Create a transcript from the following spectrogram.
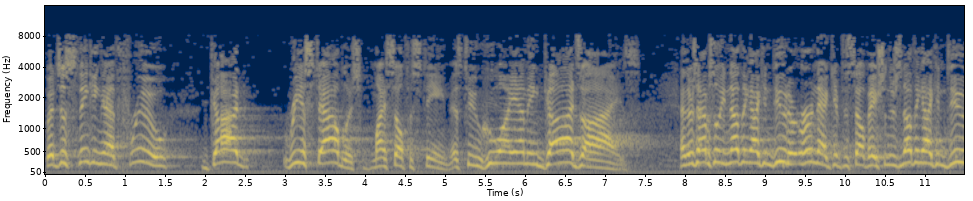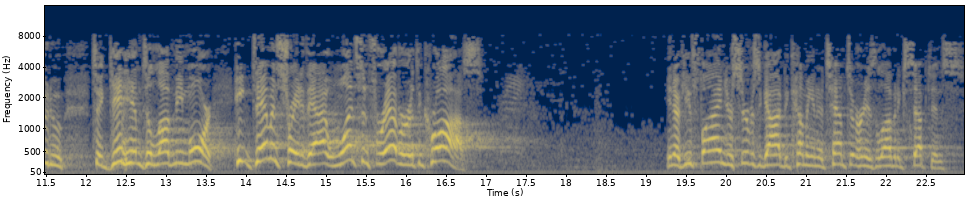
But just thinking that through, God reestablished my self-esteem as to who I am in God's eyes. And there's absolutely nothing I can do to earn that gift of salvation. There's nothing I can do to, to get Him to love me more. He demonstrated that once and forever at the cross. You know, if you find your service to God becoming an attempt to earn His love and acceptance,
